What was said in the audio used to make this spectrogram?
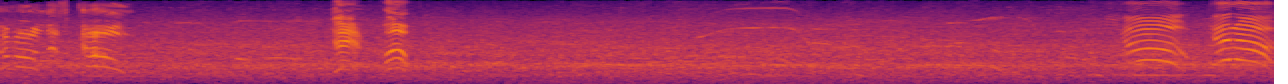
Come on, let's go! Yeah, oh! Go! Get up!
